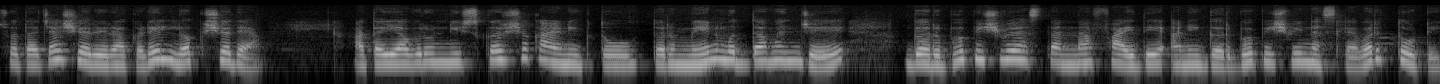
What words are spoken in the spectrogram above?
स्वतःच्या शरीराकडे लक्ष द्या. आता यावरून निष्कर्ष काय निघतो? तर मेन मुद्दा म्हणजे गर्भपिशवी असताना फायदे आणि गर्भपिशवी नसल्यावर तोटे.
